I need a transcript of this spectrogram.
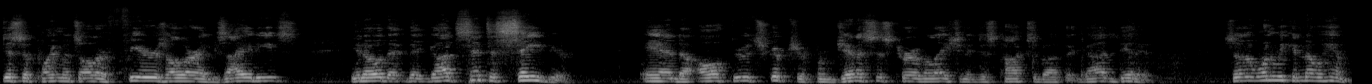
disappointments, all our fears, all our anxieties. You know, that, that God sent a Savior. And uh, all through Scripture, from Genesis to Revelation, it just talks about that God did it so that one we can know Him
